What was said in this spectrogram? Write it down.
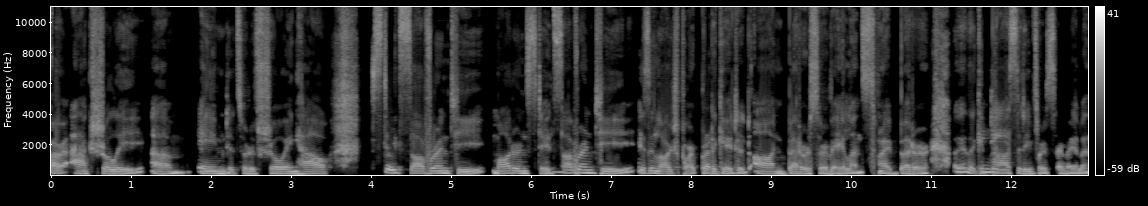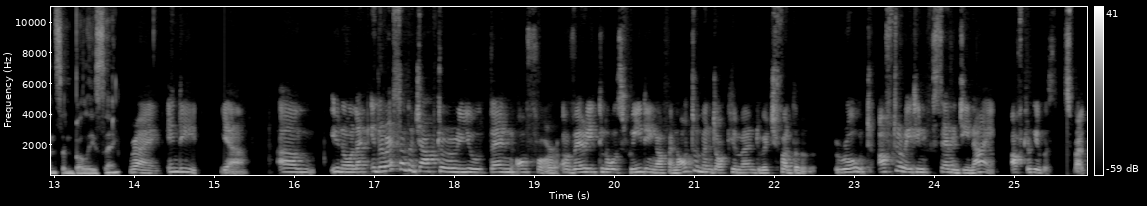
are actually um, aimed at sort of showing how state sovereignty, modern state mm-hmm. sovereignty, is in large part predicated on better surveillance, right? Better uh, the capacity Indeed. for surveillance and policing. Right. Indeed. Yeah. Um, you know, like in the rest of the chapter, you then offer a very close reading of an Ottoman document which Fadl wrote after 1879, after he was expelled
